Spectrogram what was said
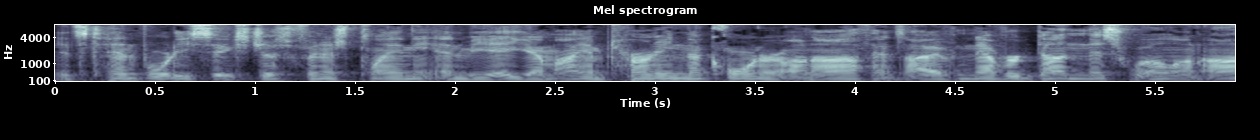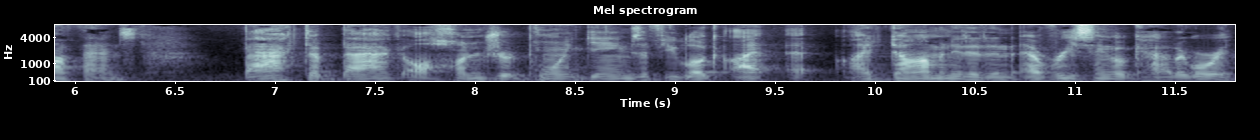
It's 1046, just finished playing the NBA game. I am turning the corner on offense. I've never done this well on offense. Back-to-back 100-point games. If you look, I, I dominated in every single category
